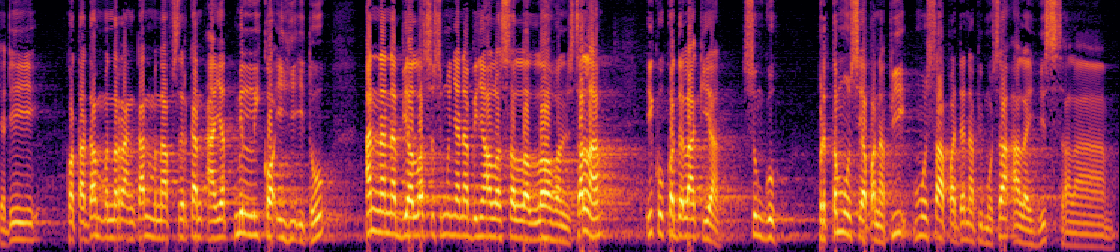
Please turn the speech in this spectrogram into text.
Jadi kotada menerangkan menafsirkan ayat milikoihi itu anna nabi Allah sesungguhnya nabinya Allah sallallahu alaihi wasallam iku kodelakia sungguh bertemu siapa Nabi Musa pada Nabi Musa alaihi salam.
